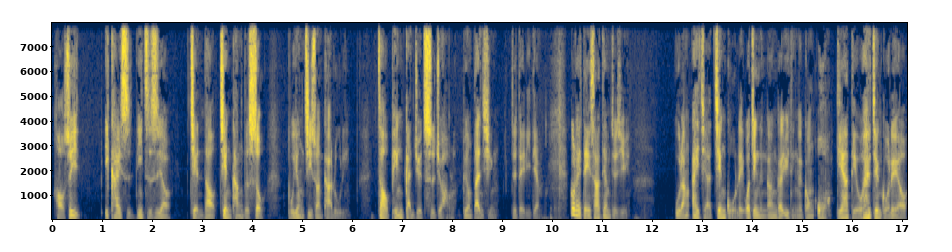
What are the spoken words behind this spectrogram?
好，所以一开始你只是要减到健康的瘦，不用计算卡路里，照凭感觉吃就好了，不用担心。这第二点，过来第三点就是。有人爱食坚果类，我今天刚刚玉婷在讲，哇，惊到坚果类哦，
